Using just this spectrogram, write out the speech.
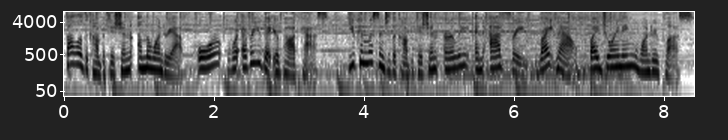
Follow The Competition on the Wondery app or wherever you get your podcasts. You can listen to The Competition early and ad-free right now by joining Wondery Plus.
